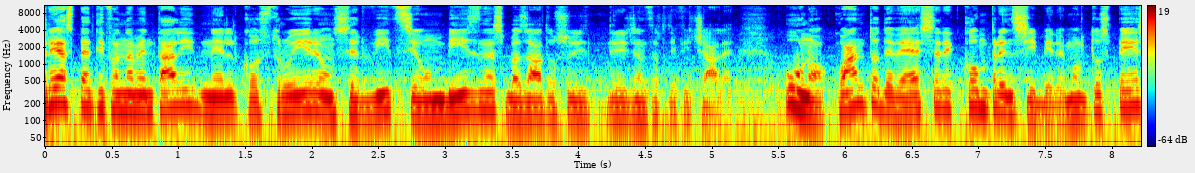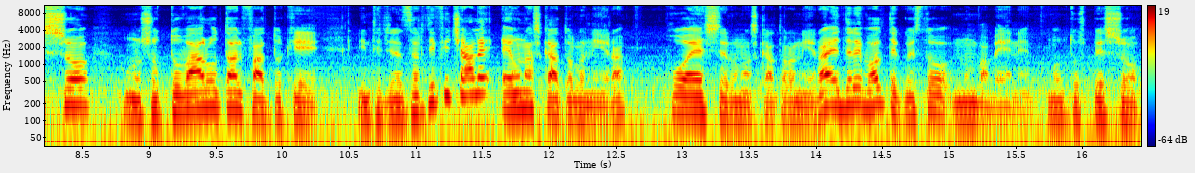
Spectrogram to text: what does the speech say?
Tre aspetti fondamentali nel costruire un servizio, un business basato sull'intelligenza artificiale. Uno, quanto deve essere comprensibile. Molto spesso uno sottovaluta il fatto che l'intelligenza artificiale è una scatola nera, può essere una scatola nera e delle volte questo non va bene. Molto spesso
